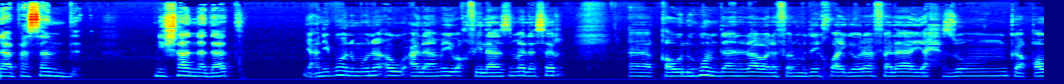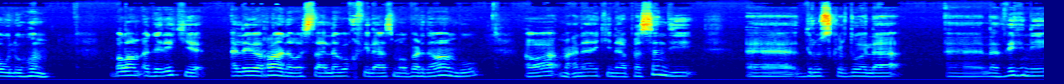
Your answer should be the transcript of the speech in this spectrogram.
ناپەسەند نیشان نەدات. يعني بۆ نمونە ئەو علامەی وەقفی لازمە لەسەر قولهم دانراوە لە فرمودەی خی گەورە فلا يحزون کە قولهم بەڵام ئەگەرێکی ئەلێ ڕانەوەستا لە وەقفی لازمە و بەردەوام بوو ئەوە معنایەکی ناپەسەندی دروست کردووە لە لە ذهنی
